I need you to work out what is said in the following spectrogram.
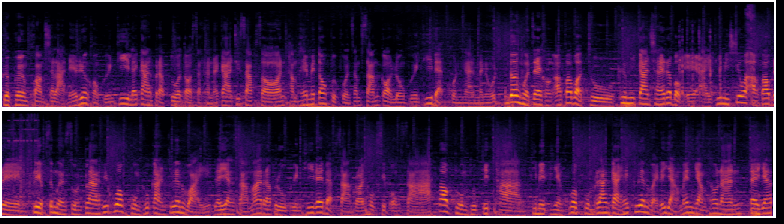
เพื่อเพิ่มความฉลาดในเรื่องของพื้นที่และการปรับตัวต่อสถานการณ์ที่ซับซ้อนทำให้ไม่ต้องฝึกฝนซ้ำๆก่อนลงพื้นที่แบบคนงานมนุษย์ โดยหัวใจของ AlphaBot 2 คือมีการใช้ระบบ AI ที่มีชื่อว่า Alpha Brain เปรียบเสมือนศูนย์กลางที่ควบคุมทุกการเคลื่อนไหว และยังสามารถรับรู้พื้นที่ได้แบบ 360 องศาครอบคลุมทุกทิศทาง ที่ไม่เพียงควบคุมร่างกายให้เคลื่อนไหวได้อย่างแม่นยำเท่านั้น แต่ยัง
